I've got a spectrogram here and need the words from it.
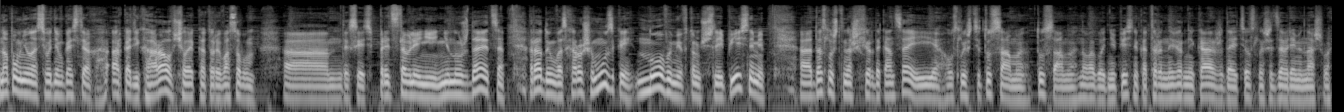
Напомню, у нас сегодня в гостях Аркадий Харалов, человек, который в особом, э, так сказать, представлении не нуждается. Радуем вас хорошей музыкой, новыми, в том числе и песнями. Э, дослушайте наш эфир до конца и услышите ту самую, ту самую новогоднюю песню, которую наверняка ожидаете услышать за время нашего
